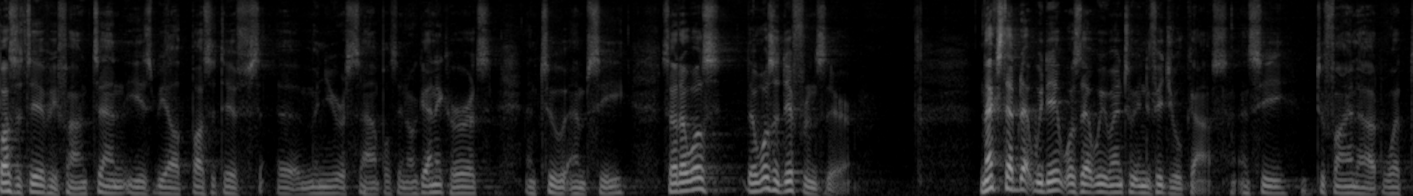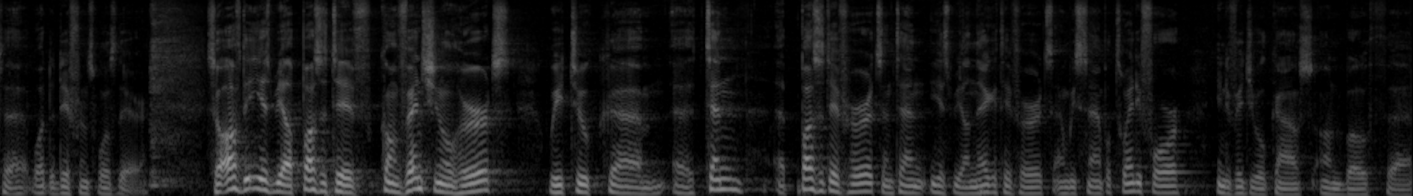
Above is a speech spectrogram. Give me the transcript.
positive. We found 10 ESBL positive uh, manure samples in organic herds and two AmpC. So there was, there was a difference there. Next step that we did was that we went to individual cows and see to find out what, uh, what the difference was there. So of the ESBL positive conventional herds, we took um, uh, 10 uh, positive herds and 10 ESBL negative herds, and we sampled 24 individual cows on both uh,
